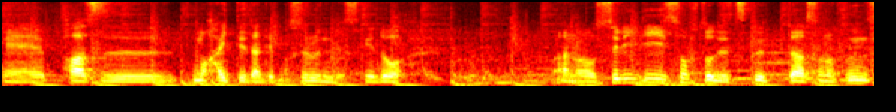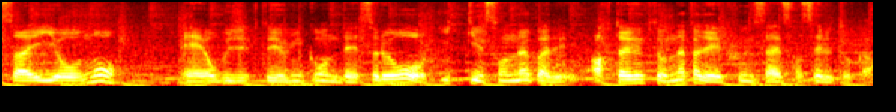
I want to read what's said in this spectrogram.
えー、パーツも入ってたりもするんですけどあの 3D ソフトで作ったその粉砕用のえー、オブジェクト読み込んでそれを一気にその中でアフターエフェクトの中で粉砕させるとか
